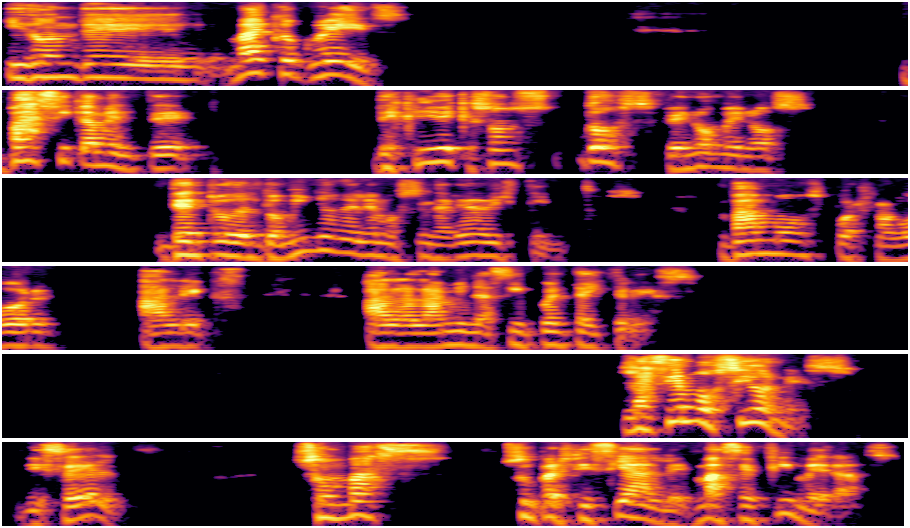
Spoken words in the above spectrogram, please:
Y donde Michael Graves básicamente describe que son dos fenómenos dentro del dominio de la emocionalidad distintos. Vamos, por favor, Alex, a la lámina 53. Las emociones, dice él, son más superficiales, más efímeras.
